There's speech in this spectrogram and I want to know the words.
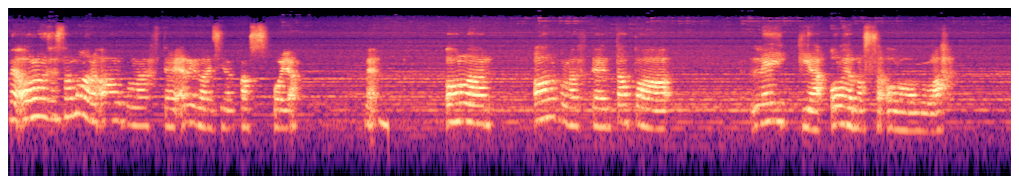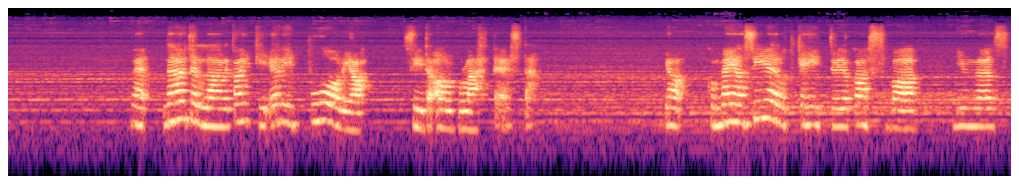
Me ollaan se samaan alkulähteen erilaisia kasvoja. Me ollaan alkulähteen tapaa leikkiä olemassaololla. Me näytellään kaikki eri puolia siitä alkulähteestä. Ja kun meidän sielut kehittyy ja kasvaa, niin myös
